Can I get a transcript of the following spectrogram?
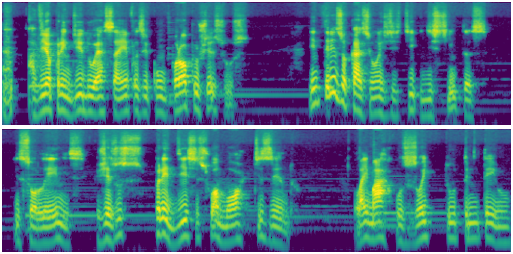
haviam aprendido essa ênfase com o próprio Jesus. Em três ocasiões distintas e solenes, Jesus predisse sua morte, dizendo, lá em Marcos 8,31,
